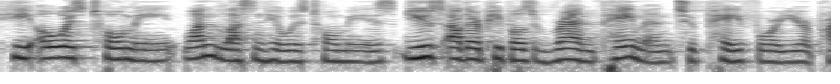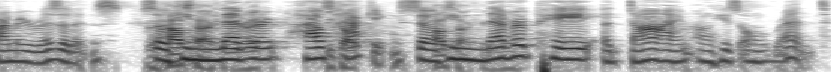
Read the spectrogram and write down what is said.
he always told me one lesson he always told me is use other people's rent payment to pay for your primary residence. So he hacking, never right? house hacking. So house he hacking, never yeah. paid a dime on his own rent.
